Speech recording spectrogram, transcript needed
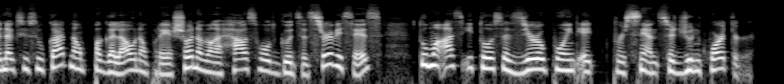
na nagsusukat ng paggalaw ng presyo ng mga household goods at services, tumaas ito sa 0.8% sa June quarter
